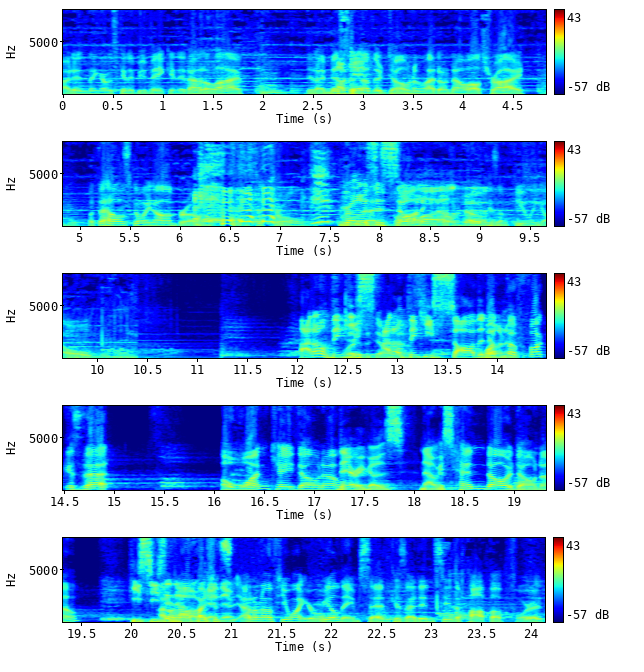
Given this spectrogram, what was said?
I didn't think I was going to be making it out alive. Did I miss Okay. another dono? I don't know. I'll try. What the hell is going on, bro? Is this a troll? Bro, this is so? I wild, don't know man. because I'm feeling old. I don't think Where he's. I don't think he saw the What donut. the fuck is that? A 1k dono? there he goes. Now A he's. $10 dono? He sees it I don't know now. if I should. See, I don't know if you want your real name said because I didn't see the pop up for it.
